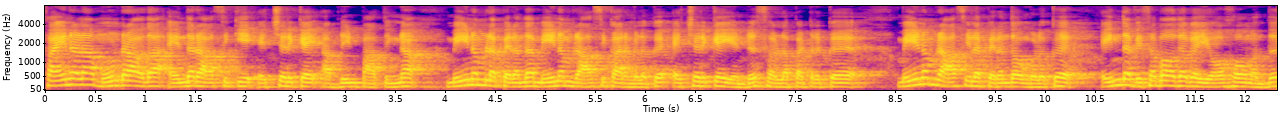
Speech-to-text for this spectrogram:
ஃபைனலாக மூன்றாவதாக எந்த ராசிக்கு எச்சரிக்கை அப்படின்னு பார்த்தீங்கன்னா மீனமில் பிறந்த மீனம் ராசிக்காரங்களுக்கு எச்சரிக்கை என்று சொல்லப்பட்டிருக்கு. மீனம் ராசியில் பிறந்தவங்களுக்கு இந்த விசபோதக யோகம் வந்து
